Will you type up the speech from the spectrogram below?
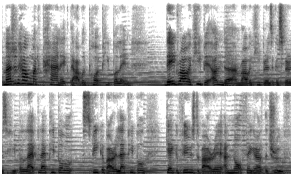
imagine how much panic that would put people in. They'd rather keep it under and rather keep it as a conspiracy people let let people speak about it let people get confused about it and not figure out the truth.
